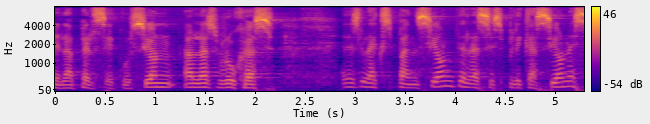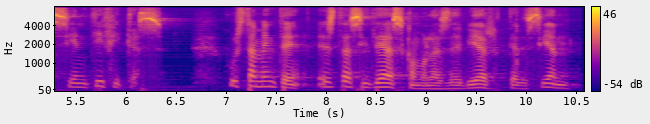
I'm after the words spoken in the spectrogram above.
de la persecución a las brujas, es la expansión de las explicaciones científicas. Justamente estas ideas como las de Bier, que decían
